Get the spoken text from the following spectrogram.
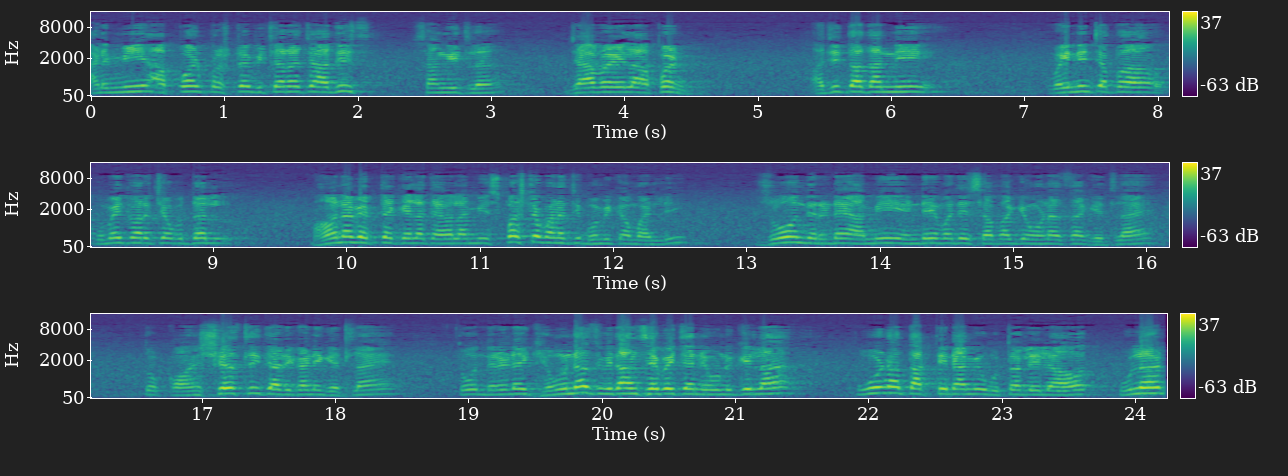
आणि मी आपण प्रश्न विचाराच्या आधीच सांगितलं ज्या वेळेला आपण अजितदादांनी वहिनींच्या प उमेदवाराच्याबद्दल भावना व्यक्त केल्या त्यावेळेला मी स्पष्टपणाची भूमिका मांडली. जो निर्णय आम्ही एनडीएमध्ये सहभागी होण्याचा घेतला आहे तो कॉन्शियसली त्या ठिकाणी घेतला आहे तो निर्णय घेऊनच विधानसभेच्या निवडणुकीला पूर्ण ताकदीने आम्ही उतरलेलो आहोत. उलट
